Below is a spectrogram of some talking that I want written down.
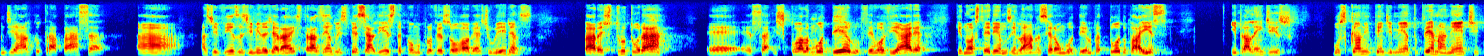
um diálogo que ultrapassa a, as divisas de Minas Gerais, trazendo um especialista como o professor Robert Williams para estruturar é, essa escola modelo ferroviária que nós teremos em Lavras, será um modelo para todo o país. E, para além disso, buscando entendimento permanente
